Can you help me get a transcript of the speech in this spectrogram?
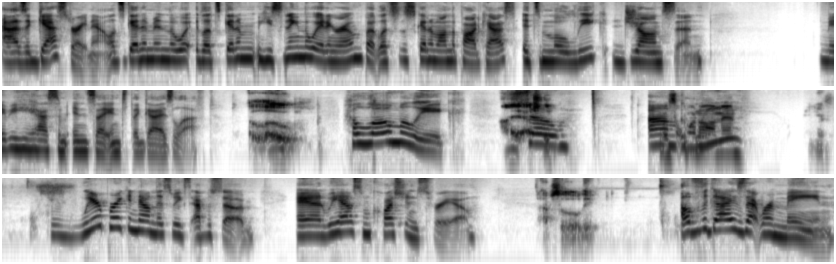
as a guest right now? Let's get him in the wa- let's get him. He's sitting in the waiting room, but let's just get him on the podcast. It's Mollique Johnson. Maybe he has some insight into the guys left. Hello. Hello, Mollique. Hi, so, um, What's going on, man? We're breaking down this week's episode, and we have some questions for you. Absolutely. Of the guys that remain,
